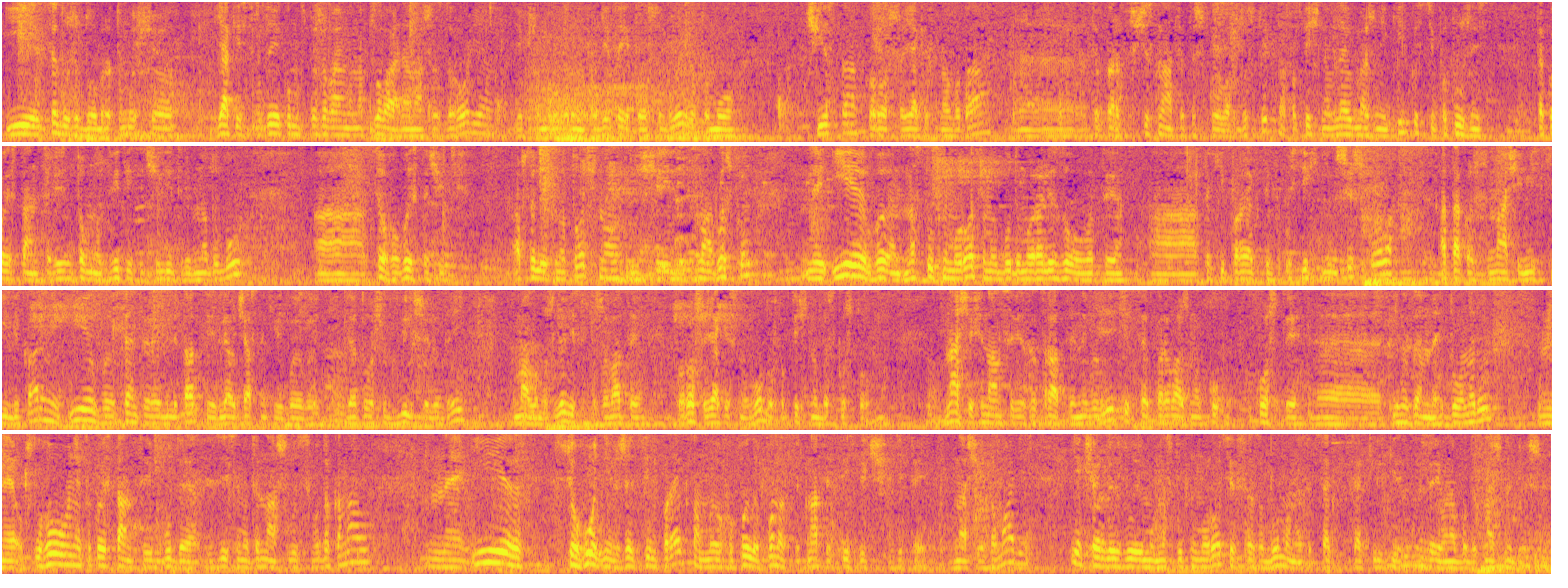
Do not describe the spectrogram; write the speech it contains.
І це дуже добре, тому що якість води, яку ми споживаємо, вона впливає на наше здоров'я. Якщо ми говоримо про дітей, то особливо тому чиста, хороша, якісна вода. Е, Тепер в 16 школах доступна, фактично в необмеженій кількості. Потужність такої станції орієнтовно 2000 літрів на добу. Цього вистачить абсолютно точно і ще й з надлишком. Е, І в наступному році ми будемо реалізовувати а, такі проекти в усіх інших школах, а також в нашій міській лікарні і в центрі реабілітації для учасників бойових дій, для того, щоб більше людей мало можливість споживати хорошу якісну воду, фактично безкоштовно. Наші фінансові затрати невеликі, це переважно кошти е, іноземних донорів. Е, Обслуговування такої станції буде здійснювати наш Луцьводоканал. Е, І сьогодні вже цим проектом ми охопили понад 15 тисяч дітей в нашій громаді. І якщо реалізуємо в наступному році все задумано, то ця, ця кількість дітей вона буде значно більше.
